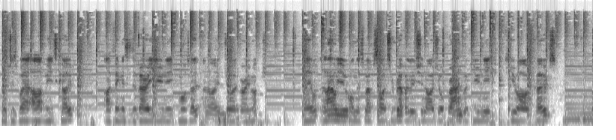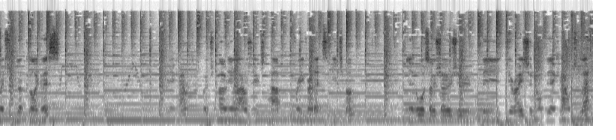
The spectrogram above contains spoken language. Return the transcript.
which is where art meets code. I think this is a very unique motto and I enjoy it very much. They allow you on this website to revolutionise your brand with unique QR codes, which look like this. The account, which only allows you to have free credits each month. It also shows you the duration of the account left,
